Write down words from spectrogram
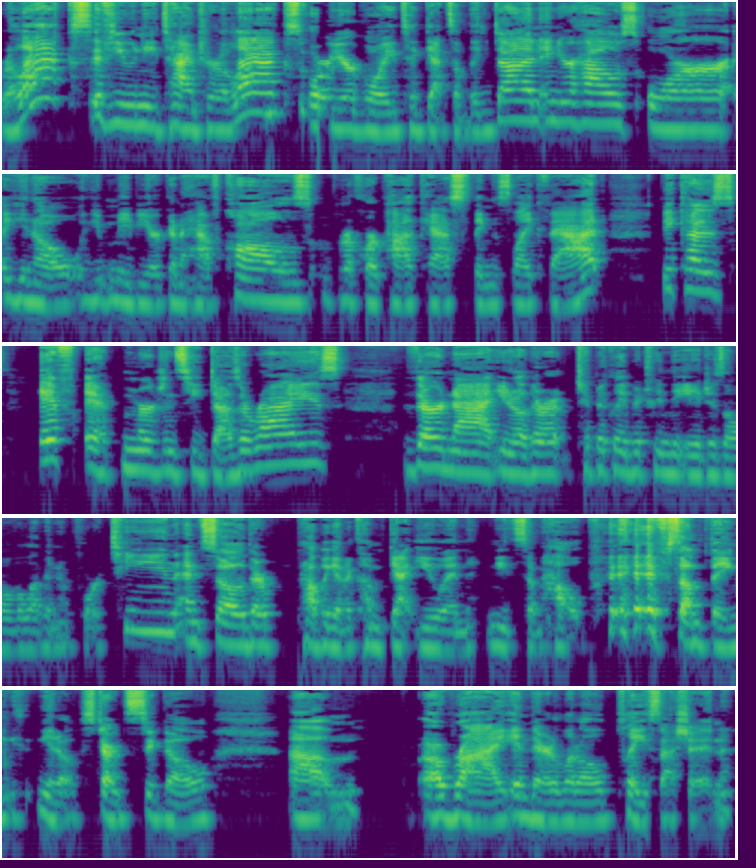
relax if you need time to relax or you're going to get something done in your house or you know you, maybe you're going to have calls record podcasts things like that. Because if an emergency does arise they're not you know they're typically between the ages of 11 and 14 and so they're probably going to come get you and need some help if something you know starts to go um awry in their little play session.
